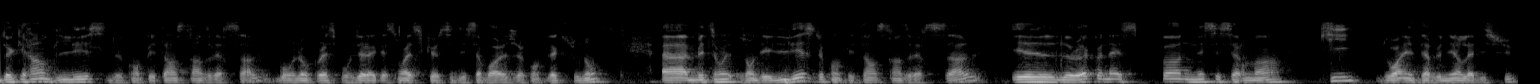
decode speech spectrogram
de grandes listes de compétences transversales. Bon, là, on pourrait se poser la question, est-ce que c'est des savoirs déjà complexes ou non? Euh, mais ils ont des listes de compétences transversales ils ne reconnaissent pas nécessairement qui doit intervenir là-dessus.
